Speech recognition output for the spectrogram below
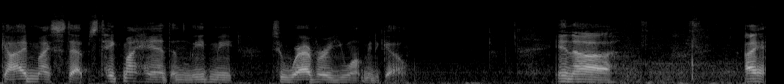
guide my steps, take my hand, and lead me to wherever you want me to go. In, uh, I,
